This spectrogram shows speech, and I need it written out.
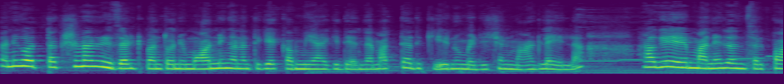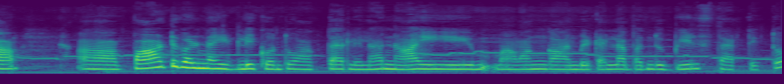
ನನಗೆ ಅದು ತಕ್ಷಣ ರಿಸಲ್ಟ್ ಬಂತು. ನೀವು ಮಾರ್ನಿಂಗ್ ಅನ್ನೋತ್ತಿಗೆ ಕಮ್ಮಿ ಆಗಿದೆ ಅಂದರೆ ಮತ್ತೆ ಅದಕ್ಕೆ ಏನು ಮೆಡಿಷನ್ ಮಾಡಲೇ ಇಲ್ಲ. ಹಾಗೆ ಮನೇಲಿ ಒಂದು ಸ್ವಲ್ಪ ಪಾಟ್ಗಳನ್ನ ಇಡ್ಲಿಕ್ಕಂತೂ ಆಗ್ತಾ ಇರಲಿಲ್ಲ. ನಾಯಿ ಮಂಗ ಅಂದ್ಬಿಟ್ಟೆಲ್ಲ ಬಂದು ಬೀಳಿಸ್ತಾ ಇರ್ತಿತ್ತು.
